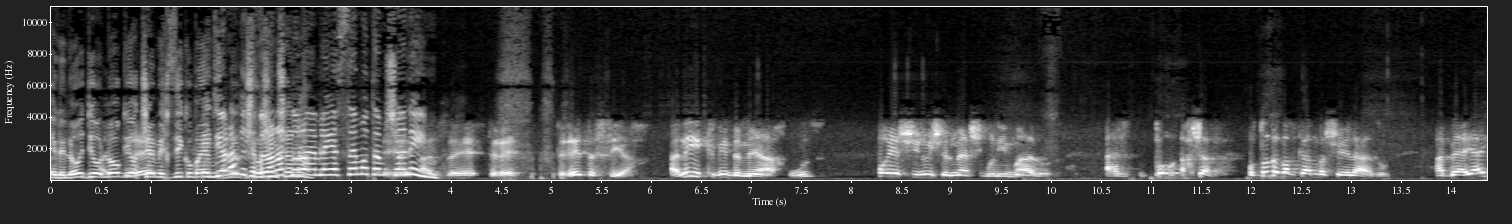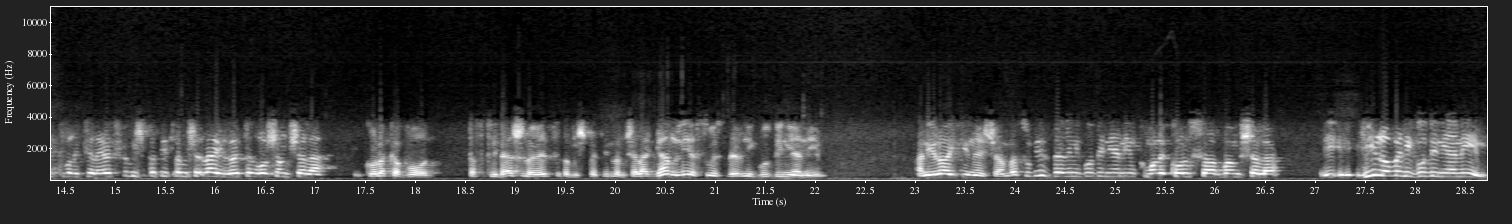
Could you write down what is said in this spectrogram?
אלה לא אידיאולוגיות שהם החזיקו בהם 30 שנה. אידיאולוגיות, אבל לא נתנו להם ליישם אותם אה, שנים. אז אה, תראה, תראה את השיח. אני עקבי במאה אחוז, פה יש שינוי של 180 מעלות. אז פה, עכשיו, אותו דבר כאן בשאלה הזאת. הבעיה היא כבר אצל היועצת המשפטית לממשלה, היא לא אצל ראש הממשלה. עם כל הכבוד, תפקידה של היועצת המשפטית לממשלה, גם לי עשו הסדר ניגוד עניינים. אני לא הייתי נאשם, ועשו לי הסדר ניגוד עניינים כמו לכל שר בממשלה. היא, היא לא בניגוד עניינים.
